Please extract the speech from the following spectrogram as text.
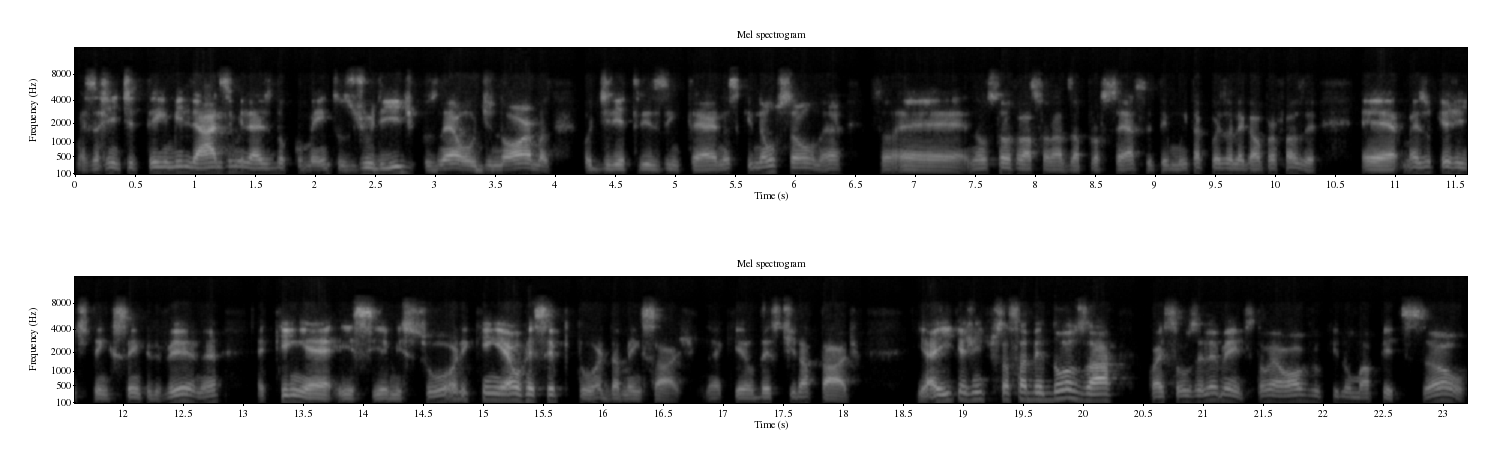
Mas a gente tem milhares e milhares de documentos jurídicos, né, ou de normas, ou diretrizes internas que não são, né, é, não são relacionados a processo e tem muita coisa legal para fazer. É, mas o que a gente tem que sempre ver, né, é quem é esse emissor e quem é o receptor da mensagem, né, que é o destinatário. E aí que a gente precisa saber dosar quais são os elementos. Então é óbvio que numa petição,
